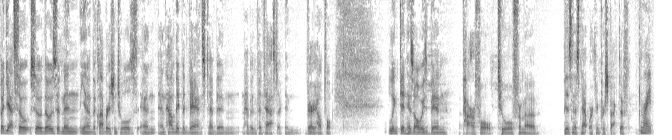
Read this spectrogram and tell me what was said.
but yeah, so so those have been you know the collaboration tools and and how they've advanced have been have been fantastic and very helpful. LinkedIn has always been a powerful tool from a business networking perspective, right.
